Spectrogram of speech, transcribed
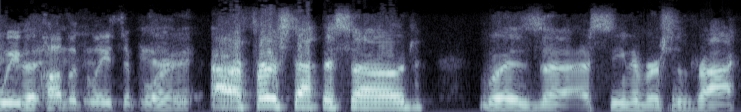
we The- publicly support Our first episode was uh, Cena versus Rock.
